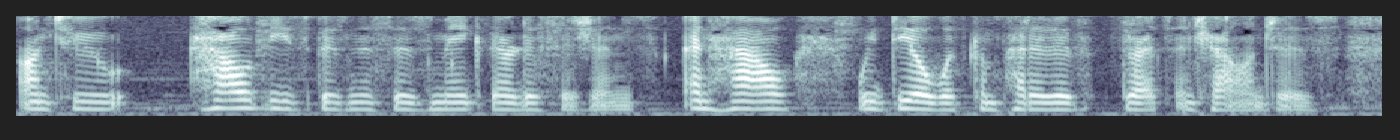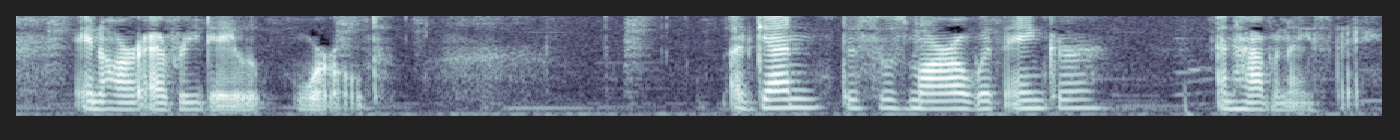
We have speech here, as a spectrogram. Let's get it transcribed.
onto how these businesses make their decisions and how we deal with competitive threats and challenges in our everyday world. Again, this was Mara with Anchor, and have a nice day.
